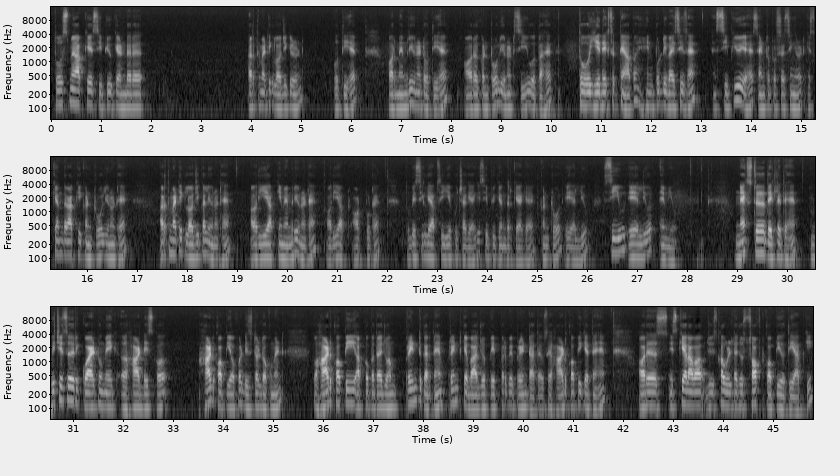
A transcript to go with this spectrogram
तो उसमें आपके सी पी यू के अंडर अर्थमेटिक लॉजिक यूनिट होती है और मेमोरी यूनिट होती है और कंट्रोल यूनिट सी यू होता है। तो ये देख सकते हैं आप, इनपुट डिवाइसेस हैं सी पी यू ये है, सेंट्रल प्रोसेसिंग यूनिट। इसके अंदर आपकी कंट्रोल यूनिट है, अर्थमेटिक लॉजिकल यूनिट है और ये आपकी मेमोरी यूनिट है और ये आउटपुट है। तो बेसिकली आपसे ये पूछा गया कि सीपीयू के अंदर क्या क्या है? Control A L U C U A L U और एम यू नेक्स्ट देख लेते हैं। Which is required to make a hard disk hard copy of a digital document तो हार्ड कॉपी आपको पता है, जो हम प्रिंट करते हैं प्रिंट के बाद जो पेपर पे प्रिंट आता है, उसे हार्ड कॉपी कहते हैं। और इसके अलावा जो इसका उल्टा जो सॉफ्ट कॉपी होती है आपकी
